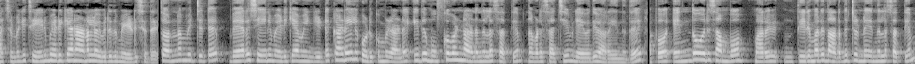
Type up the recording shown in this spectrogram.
അച്ചമ്മയ്ക്ക് ചെയിൻ മേടിക്കാനാണല്ലോ ഇവരിത് മേടിച്ചത്. സ്വർണം വിറ്റിട്ട് വേറെ ചെയിൻ മേടിക്കാൻ വേണ്ടിയിട്ട് കടയിൽ കൊടുക്കുമ്പോഴാണ് ഇത് മുക്കുപണ്ടാണെന്നുള്ള സത്യം നമ്മുടെ സച്ചിയും രേവതിയും അറിയുന്നത്. അപ്പോ എന്തോ ഒരു സംഭവം മറി തിരിമറി നടന്നിട്ടുണ്ട് എന്നുള്ള സത്യം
